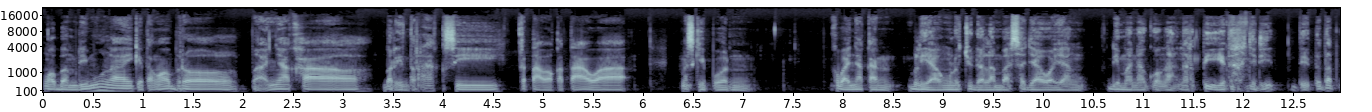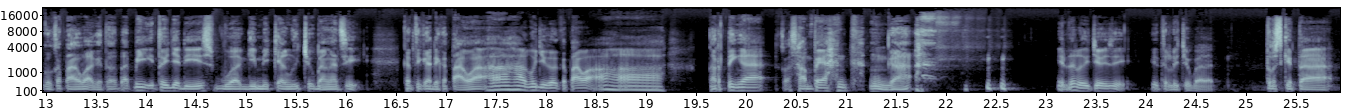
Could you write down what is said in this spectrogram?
ngobam dimulai, kita ngobrol, banyak hal, berinteraksi, ketawa-ketawa. Meskipun kebanyakan beliau ngelucu dalam bahasa Jawa yang di mana gue nggak ngerti gitu. Jadi tetap gue ketawa gitu. Tapi itu jadi sebuah gimmick yang lucu banget sih. Ketika dia ketawa ah gue juga ketawa. Ah ngerti nggak? Kok sampean? Enggak. Itu lucu sih. Itu lucu banget. Terus kita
